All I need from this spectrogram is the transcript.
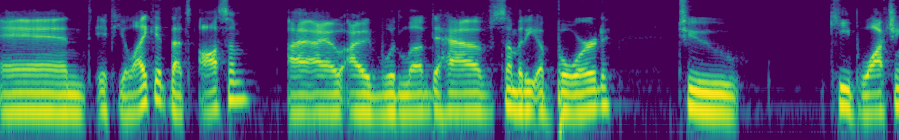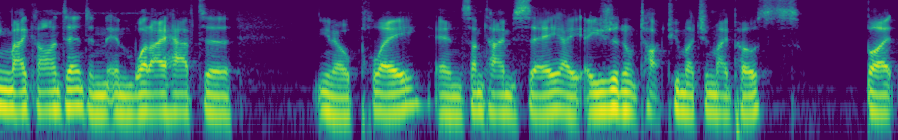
And if you like it that's awesome. I i, I would love to have somebody aboard to keep watching my content and, and what i have to you know play and sometimes say. I, I usually don't talk too much in my posts but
